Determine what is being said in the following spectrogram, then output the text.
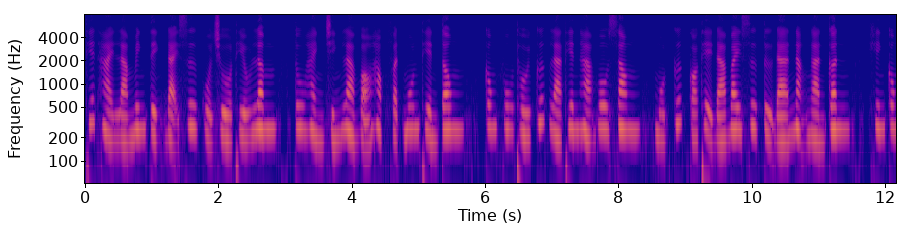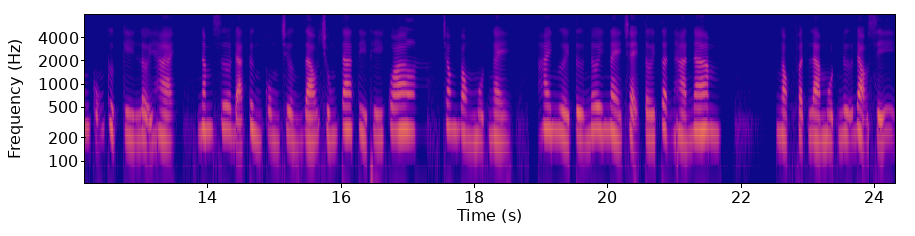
Thiết Hải là minh tịnh đại sư của chùa Thiếu Lâm, tu hành chính là võ học Phật môn thiền tông. Công phu thối cước là thiên hạ vô song, một cước có thể đá bay sư tử đá nặng ngàn cân, khinh công cũng cực kỳ lợi hại. Năm xưa đã từng cùng trưởng giáo chúng ta tỉ thí qua, trong vòng một ngày, Hai người từ nơi này chạy tới tận Hà Nam. Ngọc Phật là một nữ đạo sĩ,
